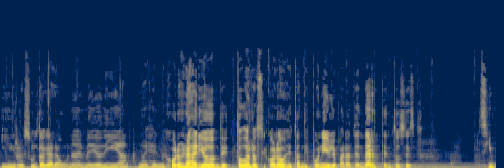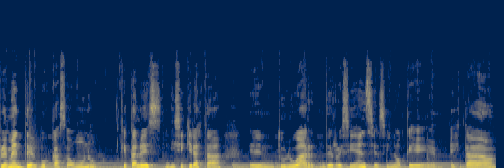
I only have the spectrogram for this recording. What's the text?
y resulta que a la una del mediodía no es el mejor horario donde todos los psicólogos están disponibles para atenderte. Entonces, simplemente buscas a uno que tal vez ni siquiera está en tu lugar de residencia, sino que está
